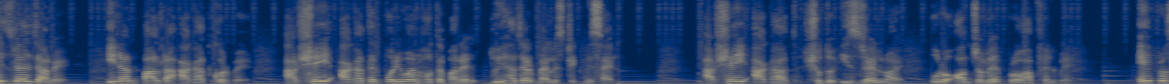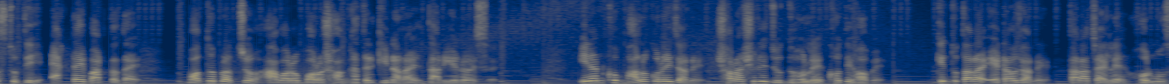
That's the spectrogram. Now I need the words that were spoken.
ইসরায়েল জানে ইরান পাল্টা আঘাত করবে, আর সেই আঘাতের পরিমাণ হতে পারে দুই হাজার ব্যালিস্টিক মিসাইল। আর সেই আঘাত শুধু ইসরায়েল নয়, পুরো অঞ্চলে প্রভাব ফেলবে। এই প্রস্তুতি একটাই বার্তা দেয়, মধ্যপ্রাচ্য আবারও বড় সংঘাতের কিনারায় দাঁড়িয়ে রয়েছে। ইরান খুব ভালো করেই জানে সরাসরি যুদ্ধ হলে ক্ষতি হবে, কিন্তু তারা এটাও জানে তারা চাইলে হরমুজ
